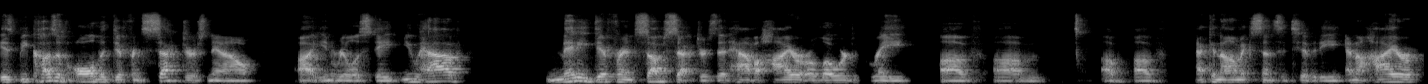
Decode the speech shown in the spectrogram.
is because of all the different sectors now uh, in real estate, you have many different subsectors that have a higher or lower degree of, um, of, of economic sensitivity and a higher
